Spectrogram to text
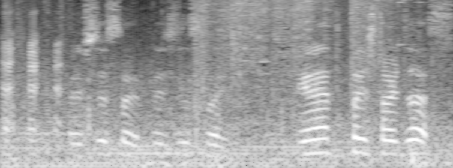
push this way, push this way. You're gonna have to push towards us.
